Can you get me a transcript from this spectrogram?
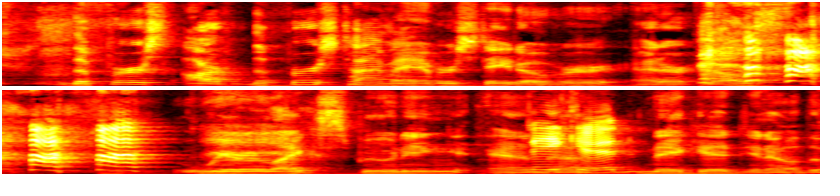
the first our the first time I ever stayed over at her house, we were like spooning and uh, Naked. naked. You know, the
